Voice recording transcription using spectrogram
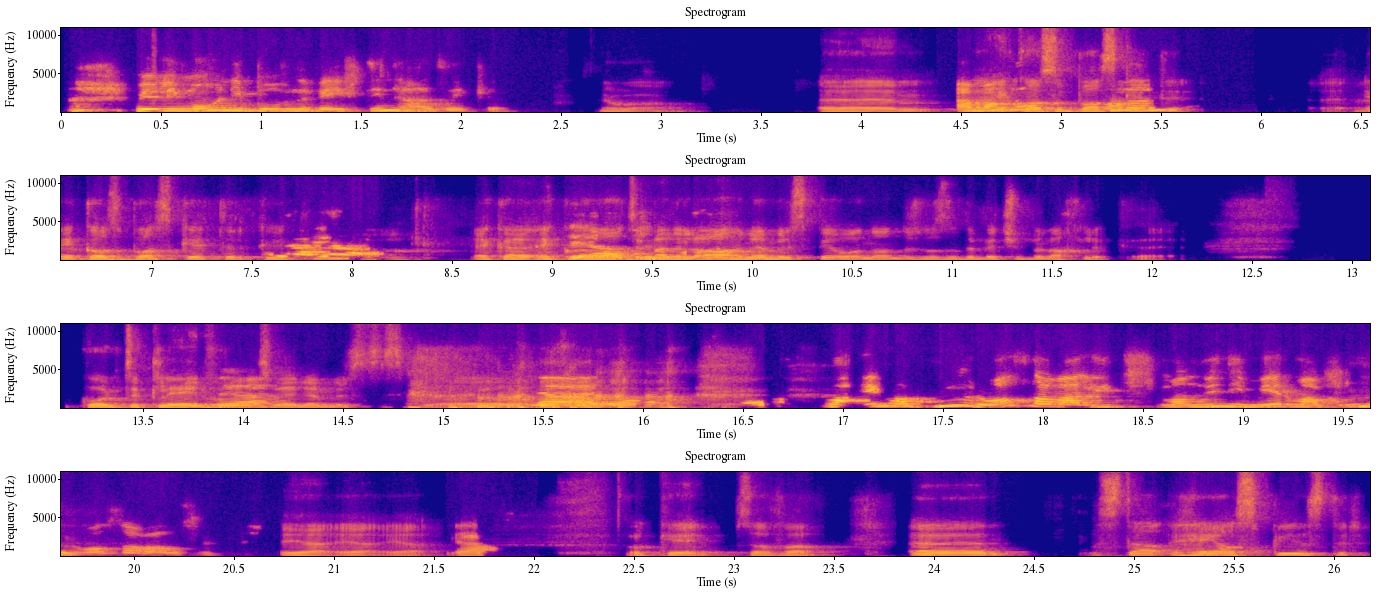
Maar jullie mogen niet boven de 15 gaan, zeker? Jawel. Ehm, Ah, maar ik was een basketter. Ik als basketter... Ik, eh, ik wil Ja, altijd met een lage nummer spelen, want anders was het een beetje belachelijk. Eh, Ik word te klein voor Ja. met twee nummers te spelen. Ja. Maar eenmaal vroeger was dat wel iets. Maar nu niet meer, maar vroeger was dat wel zo. Ja, ja, ja. Ja. Oké, ça va. Ehm, stel, hij als speelster,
